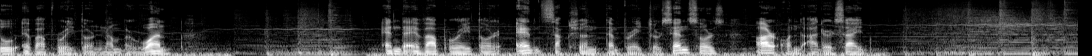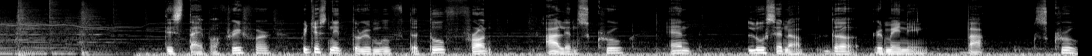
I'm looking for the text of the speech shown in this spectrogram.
to evaporator number 1 and the evaporator and suction temperature sensors are on the other side. This type of reefer, we just need to remove the two front Allen screw and loosen up the remaining back screw.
